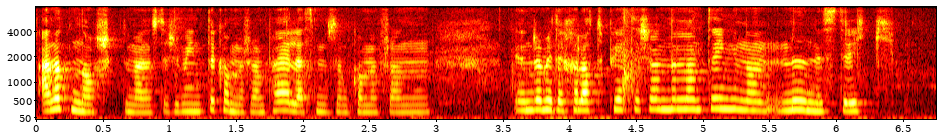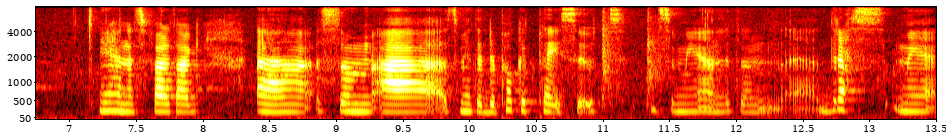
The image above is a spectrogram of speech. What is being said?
annat norskt mönster som inte kommer från Paelas men som kommer från, jag undrar om det heter Charlotte Petersson eller någonting, någon ministrick i hennes företag. eh, som, är, som heter The Pocket Play Suit. Som är en liten eh, dress med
